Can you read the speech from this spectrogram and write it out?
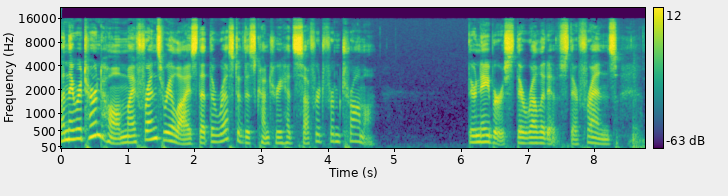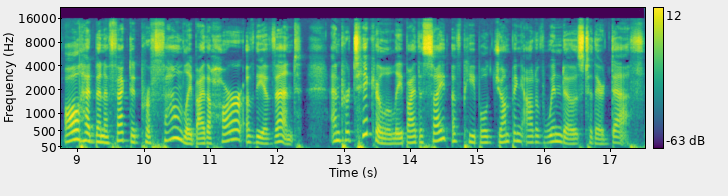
When they returned home, my friends realized that the rest of this country had suffered from trauma. Their neighbors, their relatives, their friends, all had been affected profoundly by the horror of the event, and particularly by the sight of people jumping out of windows to their death,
